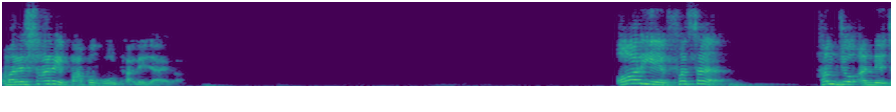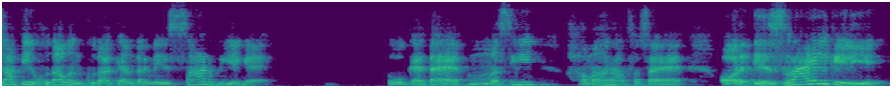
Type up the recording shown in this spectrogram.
हमारे सारे पापों को उठा ले जाएगा। और ये फ़सल हम जो अन्य जाति खुदावन, खुदा के अंदर में साड़ दिए गए तो वो कहता है, मसीह हमारा फंसा है और इज़राइल के लिए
